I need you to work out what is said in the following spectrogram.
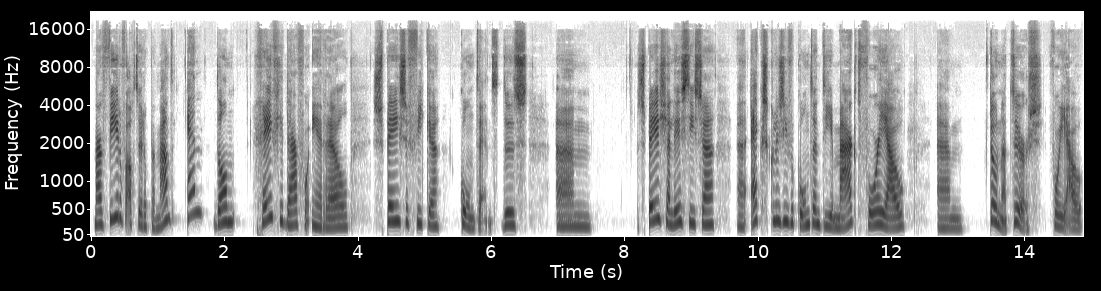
Maar 4 of 8 euro per maand. En dan geef je daarvoor in ruil specifieke content. Dus um, specialistische, uh, exclusieve content die je maakt voor jouw um, donateurs. Voor jouw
